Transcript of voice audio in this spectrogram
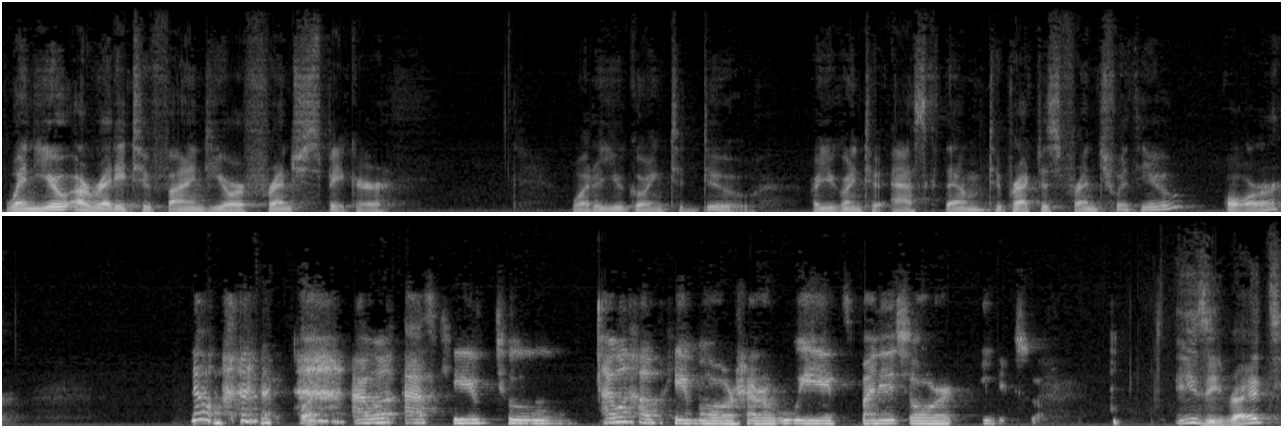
When you are ready to find your French speaker, what are you going to do? Are you going to ask them to practice French with you or No, I will ask him to. I will help him or her with Spanish or English. easy, right?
